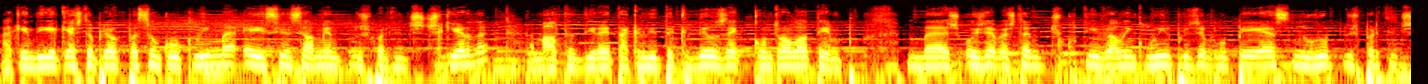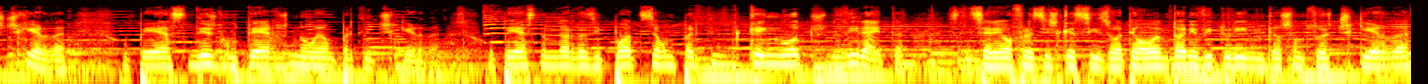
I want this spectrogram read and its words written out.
Há quem diga que esta preocupação com o clima é essencialmente dos partidos de esquerda. A malta de direita acredita que Deus é que controla o tempo mas hoje é bastante discutível incluir, por exemplo, o PS no grupo dos partidos de esquerda. O PS, desde Guterres, não é um partido de esquerda. O PS, na melhor das hipóteses, é um partido de canhotos de direita. Se disserem ao Francisco Assis ou até ao António Vitorino que eles são pessoas de esquerda,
